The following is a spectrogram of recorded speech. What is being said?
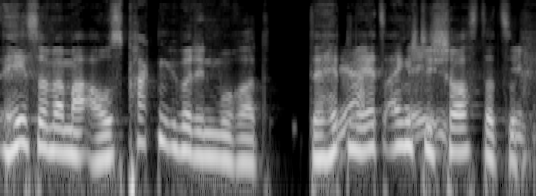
hey, sollen wir mal auspacken über den Murat? Da hätten ja, wir jetzt eigentlich ey, die Chance dazu. Ich,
